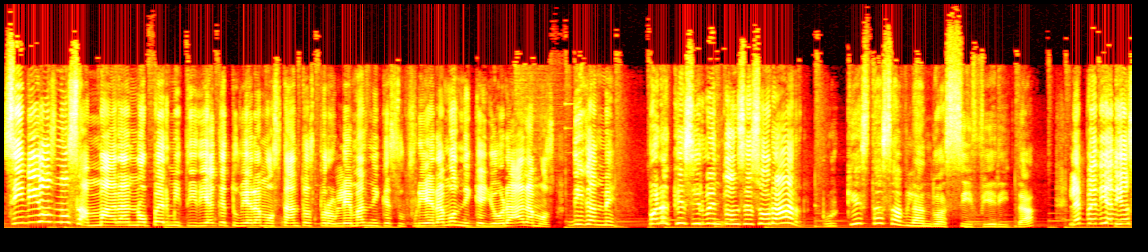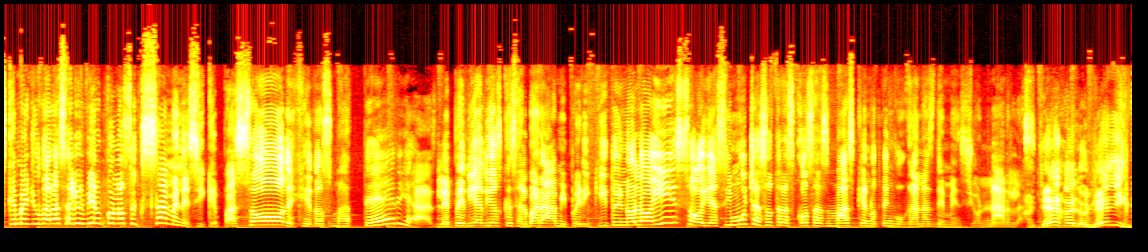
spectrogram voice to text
Si Dios nos amara, no permitiría que tuviéramos tantos problemas, ni que sufriéramos, ni que lloráramos. Díganme, ¿para qué sirve entonces orar? ¿Por qué estás hablando así, Fierita? Le pedí a Dios que me ayudara a salir bien con los exámenes. ¿Y qué pasó? Dejé dos materias. Le pedí a Dios que salvara a mi periquito y no lo hizo. Y así muchas otras cosas más que no tengo ganas de mencionarlas. Ay, déjalo, Lady.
